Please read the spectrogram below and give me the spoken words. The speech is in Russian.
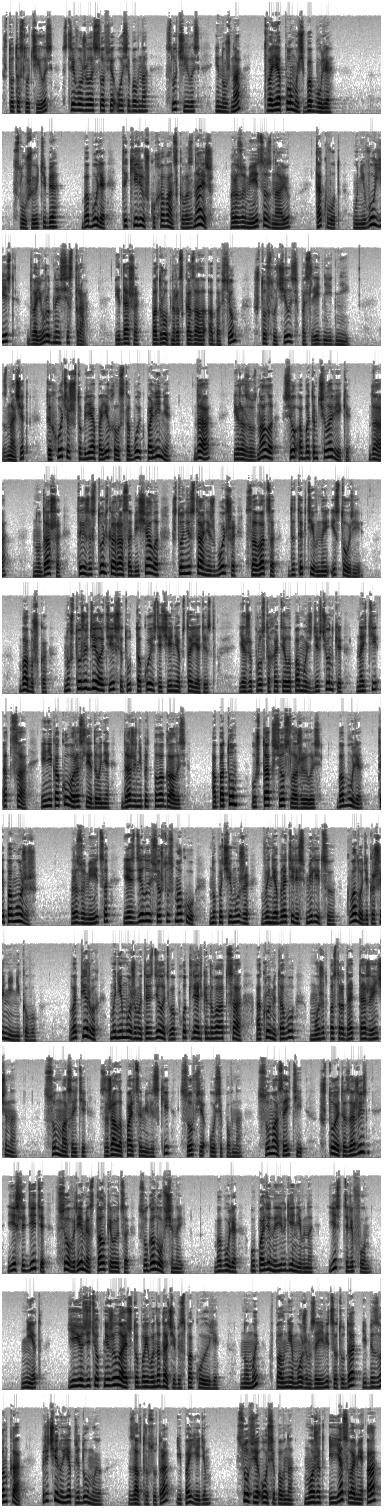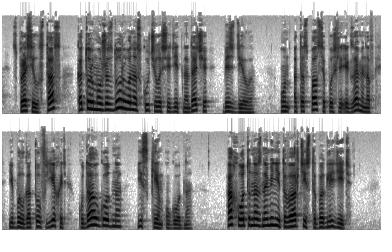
«Что-то случилось?» – встревожилась Софья Осиповна. «Случилось. И нужна твоя помощь, бабуля». «Слушаю тебя». «Бабуля, ты Кирюшку Хованского знаешь?» «Разумеется, знаю». «Так вот, у него есть двоюродная сестра и Даша подробно рассказала обо всем, что случилось в последние дни. «Значит, ты хочешь, чтобы я поехала с тобой к Полине?» «Да». «И разузнала все об этом человеке?» «Да». «Но, Даша, ты же столько раз обещала, что не станешь больше соваться в детективные истории». «Бабушка, ну что же делать, если тут такое стечение обстоятельств? Я же просто хотела помочь девчонке найти отца, и никакого расследования даже не предполагалось. А потом уж так все сложилось. Бабуля, ты поможешь? Разумеется, я сделаю все, что смогу, но почему же вы не обратились в милицию, к Володе Крашенинникову? Во-первых, мы не можем это сделать в обход Лялькиного отца, а кроме того, может пострадать та женщина. С ума сойти, сжала пальцами виски Софья Осиповна. С ума сойти! Что это за жизнь, если дети все время сталкиваются с уголовщиной? Бабуля, у Полины Евгеньевны есть телефон? Нет. Ее зятек не желает, чтобы его на даче беспокоили. Но мы вполне можем заявиться туда и без звонка. Причину я придумаю. Завтра с утра и поедем. Софья Осиповна, может и я с вами, а? Спросил Стас, которому уже здорово наскучило сидеть на даче без дела. Он отоспался после экзаменов и был готов ехать куда угодно и с кем угодно. Охота на знаменитого артиста поглядеть.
